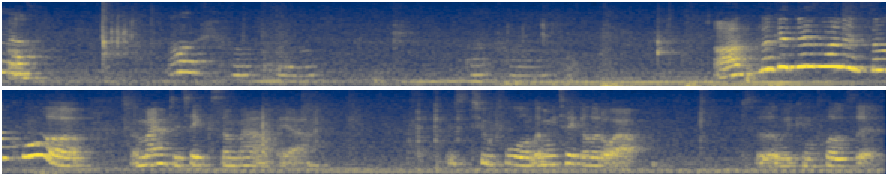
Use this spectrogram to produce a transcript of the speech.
enough? Oh, purple. Uh-oh. Oh, look at this one, it's so cool. I might have to take some out, yeah. It's too full. Let me take a little out so that we can close it.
